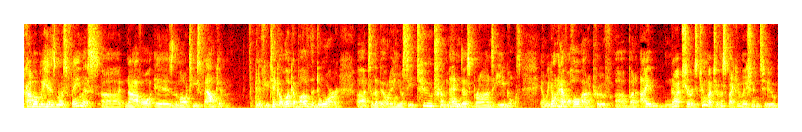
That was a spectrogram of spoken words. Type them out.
Probably his most famous uh, novel is The Maltese Falcon. And if you take a look above the door uh, to the building, you'll see two tremendous bronze eagles. And we don't have a whole lot of proof, uh, but I'm not sure it's too much of a speculation to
